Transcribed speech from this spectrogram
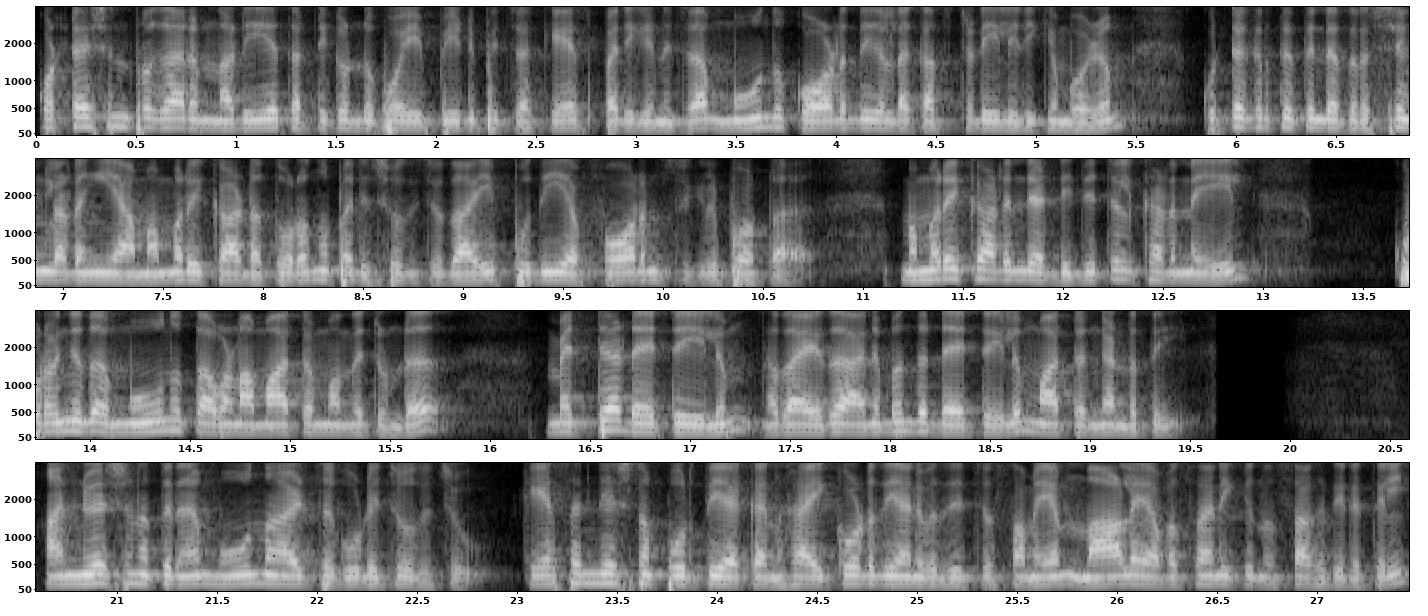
കൊട്ടേഷൻ പ്രകാരം നടിയെ തട്ടിക്കൊണ്ടുപോയി പീഡിപ്പിച്ച കേസ് പരിഗണിച്ച മൂന്ന് കോടതികളുടെ കസ്റ്റഡിയിലിരിക്കുമ്പോഴും കുറ്റകൃത്യത്തിന്റെ ദൃശ്യങ്ങളടങ്ങിയ മെമ്മറി കാർഡ് തുറന്നു പരിശോധിച്ചതായി പുതിയ ഫോറൻസിക് റിപ്പോർട്ട്. മെമ്മറി കാർഡിന്റെ ഡിജിറ്റൽ ഘടനയിൽ കുറഞ്ഞത് മൂന്ന് തവണ മാറ്റം വന്നിട്ടുണ്ട്. മെറ്റ ഡേറ്റയിലും അതായത് അനുബന്ധ ഡേറ്റയിലും മാറ്റം കണ്ടെത്തി. അന്വേഷണത്തിന് മൂന്നാഴ്ച കൂടി ചോദിച്ചു. കേസന്വേഷണം പൂർത്തിയാക്കാൻ ഹൈക്കോടതി അനുവദിച്ച സമയം നാളെ അവസാനിക്കുന്ന സാഹചര്യത്തിൽ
